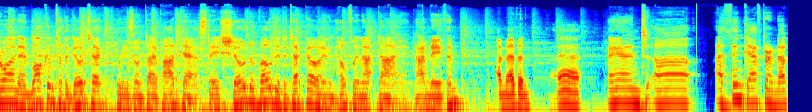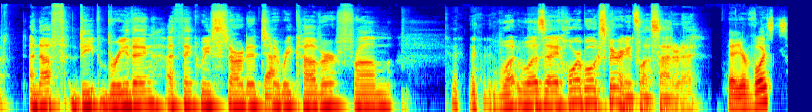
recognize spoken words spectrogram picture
everyone, and welcome to the Go Tech Please Don't Die podcast, a show devoted to tech going and hopefully not dying. I'm Nathan. I'm Evan. Uh, And uh, I think after enough, enough deep breathing, I think we've started to Yeah. recover from what was a horrible experience last Saturday. Yeah, your voice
